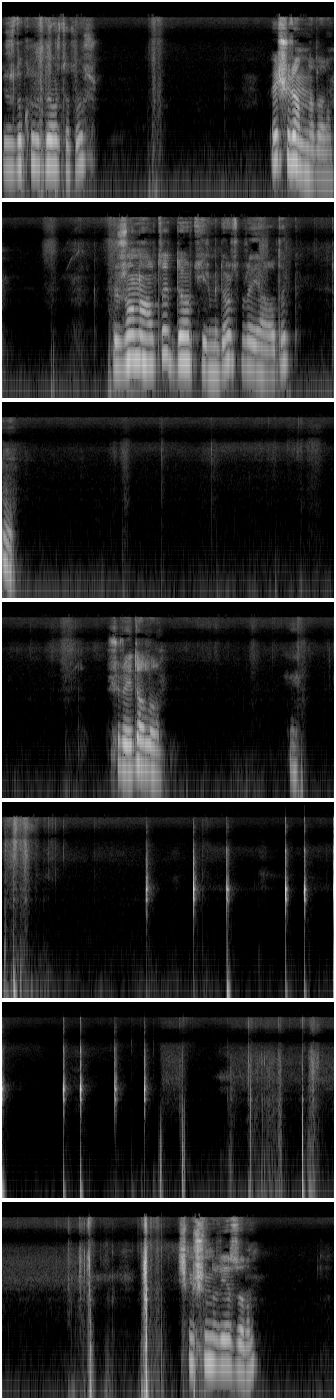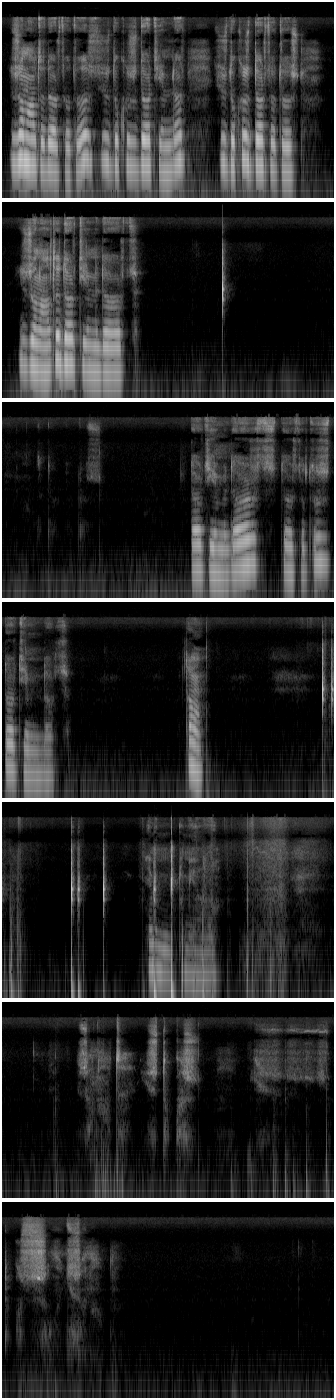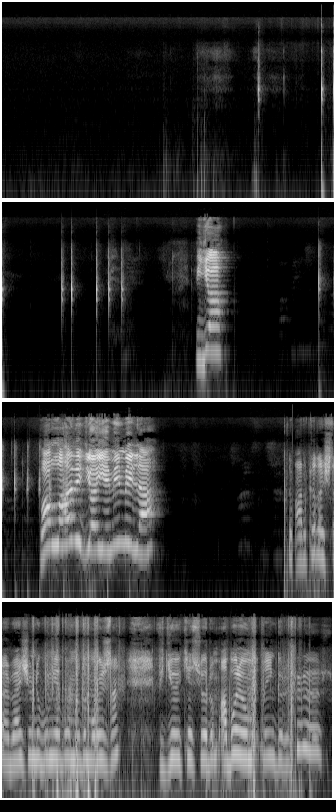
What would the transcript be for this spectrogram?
Yüz dokuz dört otuz. Ve şuranı alalım. 116 424 buraya aldık. Değil mi? Şurayı da alalım. Hı. Şimdi şunları yazalım. 116 430, 109 424, 109 430, 116 424. Dört yirmi dört, dört otuz, dört yirmi dört. Tamam. Hemen unuttum ya. 116, 109, 109, 116. Video. Vallahi video yemin billah. Arkadaşlar ben şimdi bunu yapamadım o yüzden videoyu kesiyorum. Abone olmayı unutmayın. Görüşürüz.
